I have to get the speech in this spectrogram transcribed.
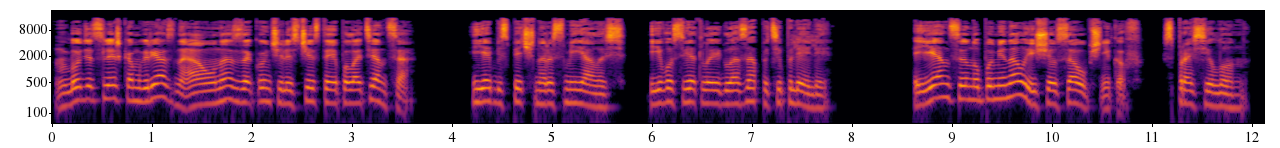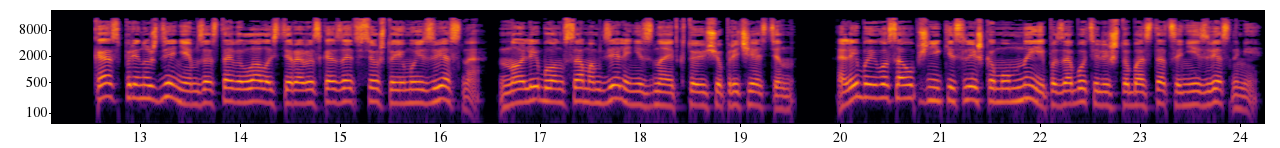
Будет слишком грязно, а у нас закончились чистые полотенца». Я беспечно рассмеялась. Его светлые глаза потеплели. «Янсен упоминал еще сообщников?» — спросил он. Кас принуждением заставил Лаластера рассказать все, что ему известно, но либо он в самом деле не знает, кто еще причастен, либо его сообщники слишком умны и позаботились, чтобы остаться неизвестными.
